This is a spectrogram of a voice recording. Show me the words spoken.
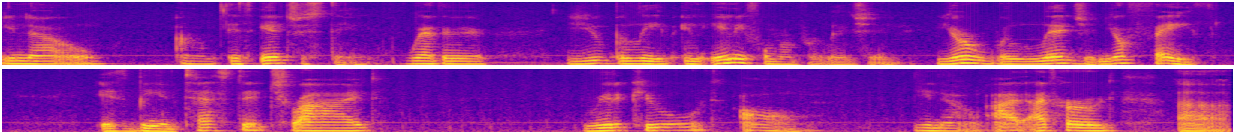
You know, um, it's interesting whether you believe in any form of religion, your religion, your faith is being tested, tried, ridiculed, all. You know, I, I've heard uh,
